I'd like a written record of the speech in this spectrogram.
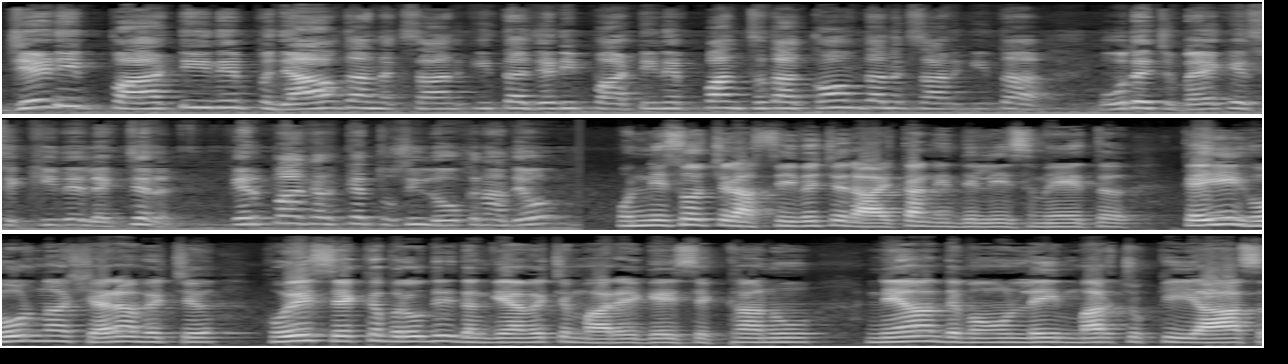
ਜਿਹੜੀ ਪਾਰਟੀ ਨੇ ਪੰਜਾਬ ਦਾ ਨੁਕਸਾਨ ਕੀਤਾ, ਜਿਹੜੀ ਪਾਰਟੀ ਨੇ ਪੰਥ ਦਾ, ਕੌਮ ਦਾ ਨੁਕਸਾਨ ਕੀਤਾ, ਉਹਦੇ 'ਚ ਬਹਿ ਕੇ ਸਿੱਖੀ ਦੇ ਲੈਕਚਰ। ਕਿਰਪਾ ਕਰਕੇ ਤੁਸੀਂ ਲੋਕ ਨਾ ਦਿਓ। 1984 ਵਿੱਚ ਰਾਜਧਾਨੀ ਦਿੱਲੀ ਸਮੇਤ ਕਈ ਹੋਰਨਾਂ ਸ਼ਹਿਰਾਂ ਵਿੱਚ ਹੋਏ ਸਿੱਖ ਵਿਰੋਧੀ ਦੰਗਿਆਂ ਵਿੱਚ ਮਾਰੇ ਗਏ ਸਿੱਖਾਂ ਨੂੰ ਨਿਆਂ ਦਿਵਾਉਣ ਲਈ ਮਰ ਚੁੱਕੀ ਆਸ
